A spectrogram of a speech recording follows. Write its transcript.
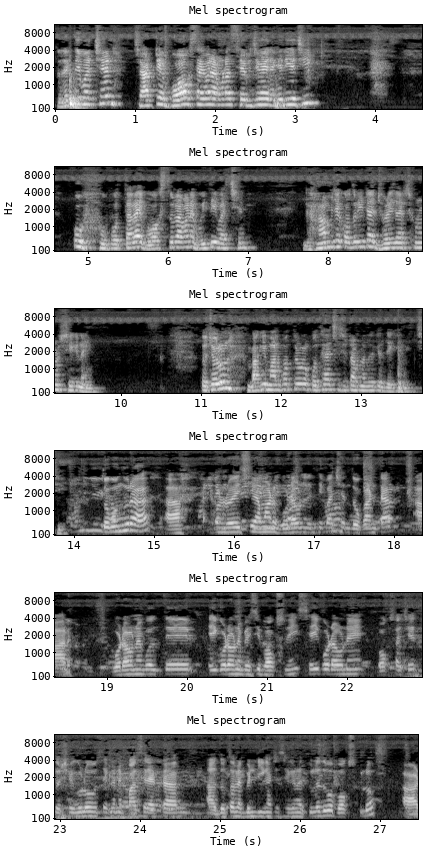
তো দেখতে পাচ্ছেন, চারটে বক্স একবার আমরা সেফ জায়গায় রেখে দিয়েছি। উপরতলায় বক্স তোলা মানে বুঝতেই পারছেন, ঘাম যে কত লিটার ঝরে যাচ্ছে কোনো ঠিক নাই। তো চলুন, বাকি মালপত্রগুলো কোথায় আছে সেটা আপনাদেরকে দেখে দিচ্ছি। তো বন্ধুরা এখন রয়েছি আমার গোডাউনে দেখতে পাচ্ছেন দোকানটা, আর গোডাউনে বলতে এই গোডাউনে বেশি বক্স নেই, সেই গোডাউনে বক্স আছে। তো সেগুলো সেখানে পাশের একটা দোতলা বিল্ডিং আছে, সেখানে তুলে দেবো বক্সগুলো আর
